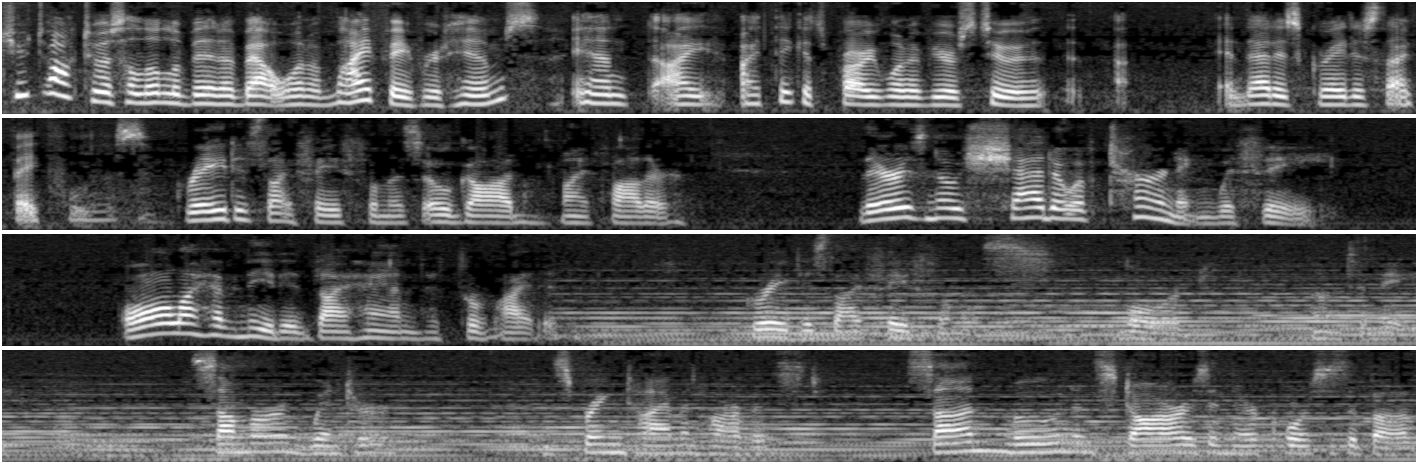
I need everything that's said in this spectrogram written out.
Could you talk to us a little bit about one of my favorite hymns? And I, I think it's probably one of yours too. Uh, and that is great is thy faithfulness. Great is thy faithfulness, O God, my Father. There is no shadow of turning with thee. All I have needed, thy hand hath provided. Great is thy faithfulness, Lord, unto me. Summer and winter, and springtime and harvest, sun, moon, and stars in their courses above,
